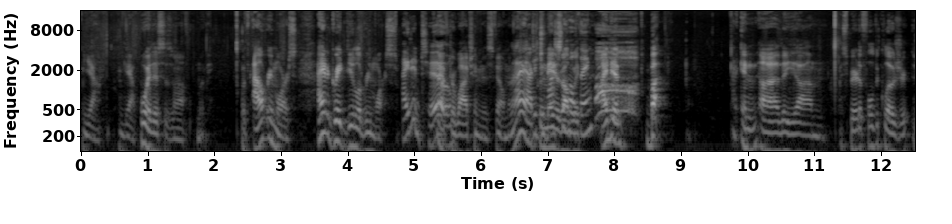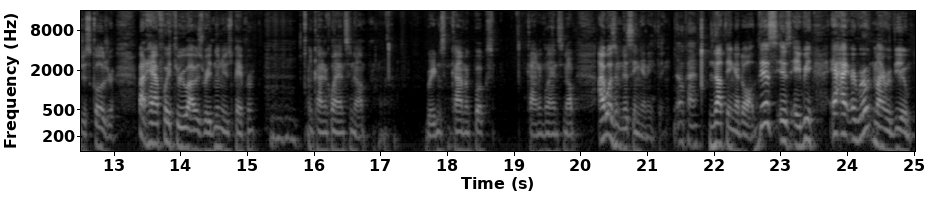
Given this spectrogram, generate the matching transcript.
Yeah, yeah. Boy, this is an awful movie. Without remorse, I had a great deal of remorse I did too. after watching this film, and I actually made it all the way. thing? I did, but in uh, the um, spirit of full disclosure, disclosure, about halfway through, I was reading the newspaper and kind of glancing up, reading some comic books, kind of glancing up. I wasn't missing anything, Okay. nothing at all. This is a. Re- I, I wrote in my review,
